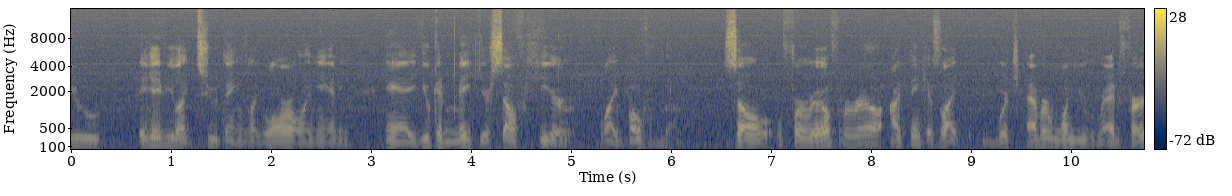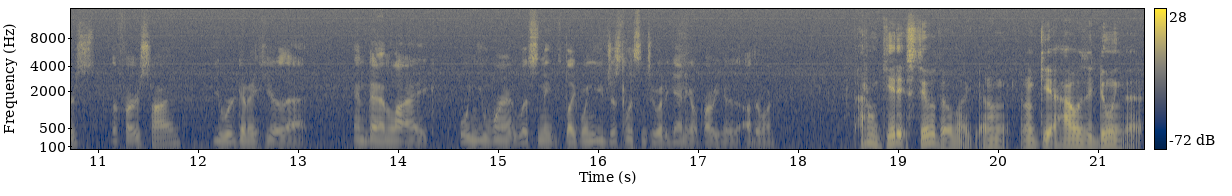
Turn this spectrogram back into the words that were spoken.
you it gave you like two things like Laurel and Yanny, and you can make yourself hear like both of them. So for real, for real, I think it's like whichever one you read first the first time, you were gonna hear that, and then like when you weren't listening, like when you just listen to it again, you'll probably hear the other one. I don't get it still though. Like I don't I don't get how is it doing that.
